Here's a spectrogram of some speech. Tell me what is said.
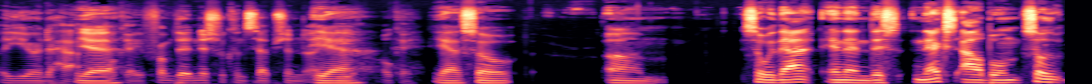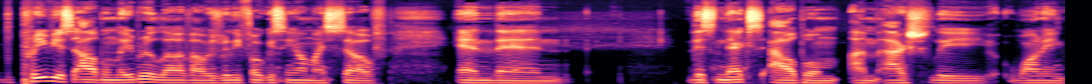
A year and a half. Yeah. Okay, from the initial conception Yeah. Okay. Yeah. So, um, so with that, and then this next album. So the previous album, Labor of Love, I was really focusing on myself, and then this next album, I'm actually wanting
